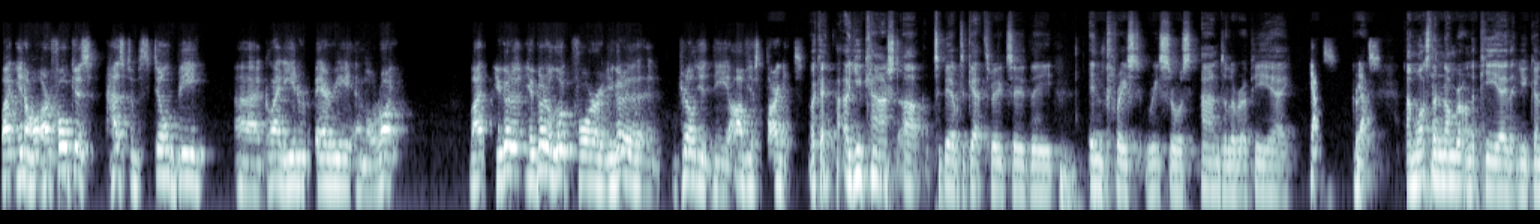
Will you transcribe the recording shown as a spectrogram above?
but you know our focus has to still be uh, Gladiator, Barry, and Moroy. But you got to you got to look for you got to drill the obvious targets. Okay. Are you cashed up to be able to get through to the increased resource and deliver a PEA? Yes. Great. Yes. And what's the number on the PEA that you can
